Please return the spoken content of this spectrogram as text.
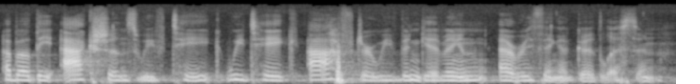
about the actions we take, we take after we've been giving everything a good listen?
